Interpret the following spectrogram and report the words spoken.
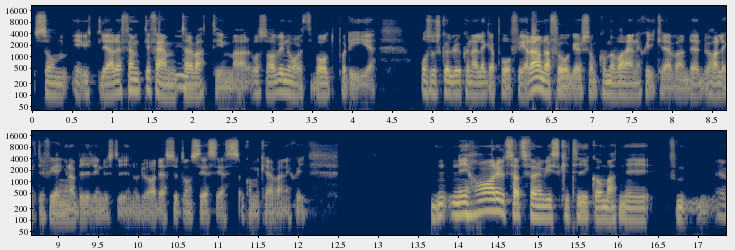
som är ytterligare 55 mm. terawattimmar och så har vi Northvolt på det och så skulle du kunna lägga på flera andra frågor som kommer vara energikrävande. Du har elektrifieringen av bilindustrin och du har dessutom CCS som kommer kräva energi. Ni har utsatts för en viss kritik om att ni Eh,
